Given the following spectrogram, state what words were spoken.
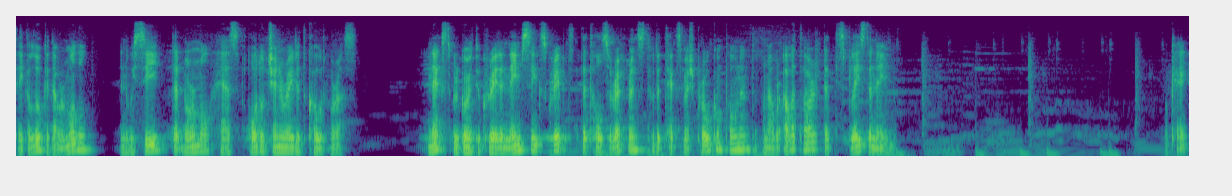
take a look at our model and we see that Normcore has auto-generated code for us. Next, we're going to create a namesync script that holds a reference to the TextMesh Pro component on our avatar that displays the name. Okay,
